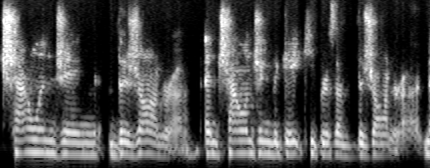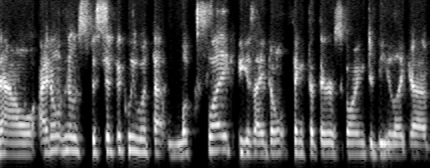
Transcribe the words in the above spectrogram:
challenging the genre and challenging the gatekeepers of the genre. Now, I don't know specifically what that looks like because I don't think that there's going to be like a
